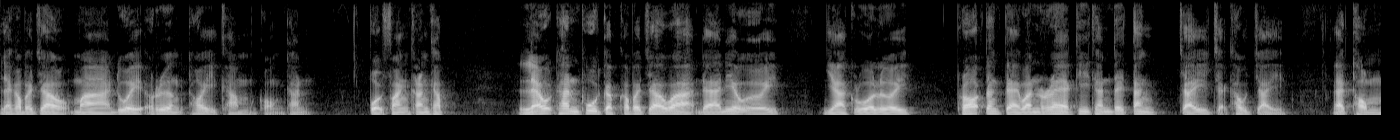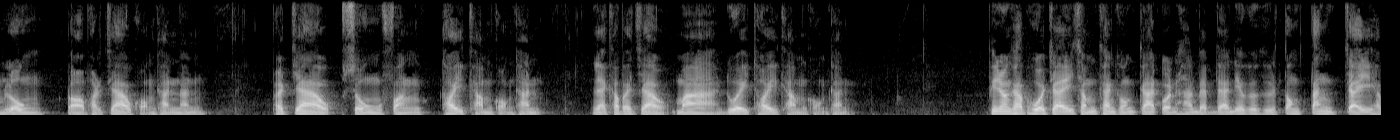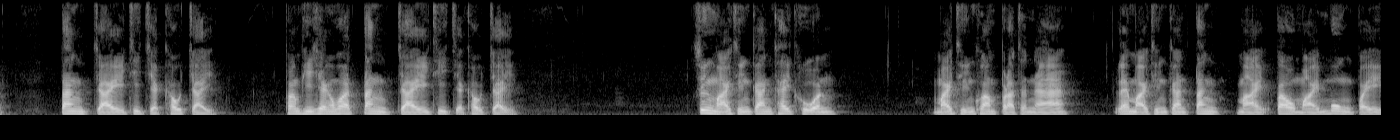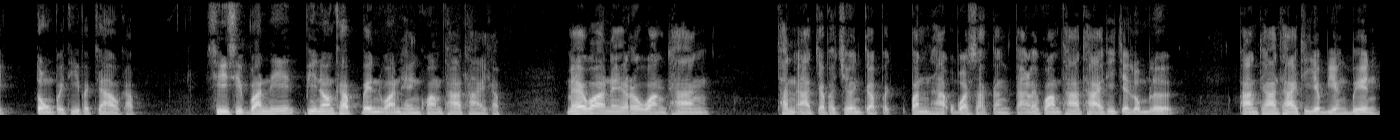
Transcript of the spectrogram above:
และข้าพเจ้ามาด้วยเรื่องถ้อยคำของท่าน โปรดฟังครั้งครับ แล้วท่านพูดกับข้าพเจ้าว่าแดเนียลเอ๋ยอย่ากลัวเลย เพราะตั้งแต่วันแรกที่ท่านได้ตั้งใจจะเข้าใจ และถ่อมลง ต่อพระเจ้าของท่านนั้น พระเจ้าทรงฟังถ้อยคำของท่าน และข้าพเจ้ามาด้วยถ้อยคำของท่าน พี่น้องครับหัวใจสำคัญของการอดอาหารแบบแดเนียลก็คือต้องตั้งใจครับ ตั้งใจที่จะเข้าใจพระพีใช้คำว่าตั้งใจที่จะเข้าใจ ซึ่งหมายถึงการไข้ครวนหมายถึงความปรารถนา และหมายถึงการตั้งหมายเป้าหมายมุ่งไปตรงไปที่พระเจ้าครับ 40 วันนี้พี่น้องครับเป็นวันแห่งความท้าทายครับ แม้ว่าในระหว่างทางท่านอาจจะเผชิญกับปัญหาอุปสรรคต่างๆ และความท้าทายที่จะล้มเลิกพางท้าทายที่จะเบี่ยงเบน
